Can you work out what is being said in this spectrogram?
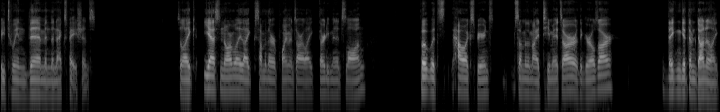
between them and the next patients. So like yes, normally like some of their appointments are like 30 minutes long, but with how experienced some of my teammates are or the girls are, they can get them done in like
